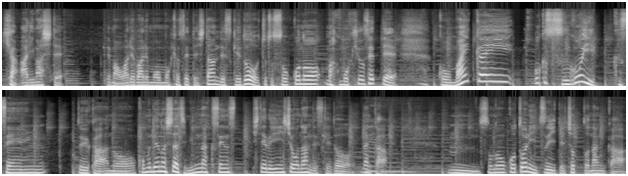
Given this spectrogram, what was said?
期間ありましてで、まあ、我々も目標設定したんですけどちょっとそこの、まあ、目標設定こう毎回僕すごい苦戦というかあのコムデの人たちみんな苦戦してる印象なんですけどなんか、うん、そのことについてちょっとなんか、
